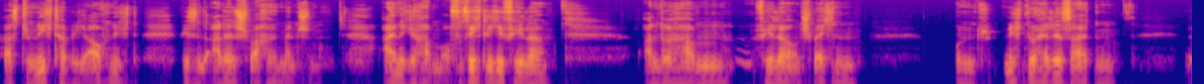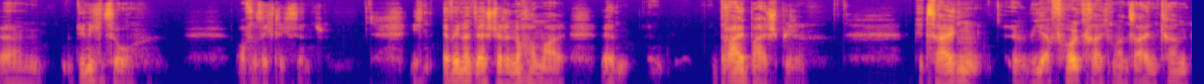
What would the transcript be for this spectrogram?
hast du nicht, habe ich auch nicht. Wir sind alle schwache Menschen. Einige haben offensichtliche Fehler, andere haben Fehler und Schwächen und nicht nur helle Seiten, ähm, die nicht so offensichtlich sind. Ich erwähne an der Stelle noch einmal ähm, drei Beispiele, die zeigen, wie erfolgreich man sein kann,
